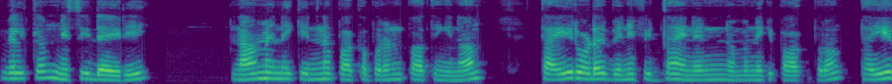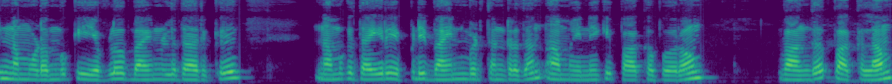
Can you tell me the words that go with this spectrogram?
வெல்கம் நிசி டைரி. நாம் இன்றைக்கி என்ன பார்க்க போகிறோன்னு பார்த்தீங்கன்னா தயிரோட பெனிஃபிட் தான் என்னென்னு நம்ம இன்றைக்கி பார்க்க போகிறோம் தயிர் நம்ம உடம்புக்கு எவ்வளோ பயனுள்ளதாக இருக்குது நமக்கு தயிரை எப்படி பயன்படுத்துன்றதான் நாம் இன்றைக்கி பார்க்க போகிறோம் வாங்க பார்க்கலாம்.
